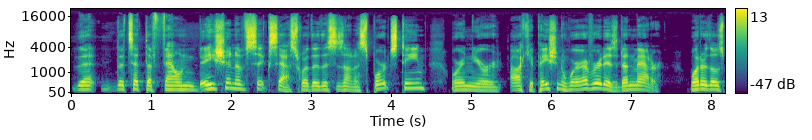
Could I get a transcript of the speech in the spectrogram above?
that that's at the foundation of success, whether this is on a sports team or in your occupation wherever it is, it doesn't matter. What are those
